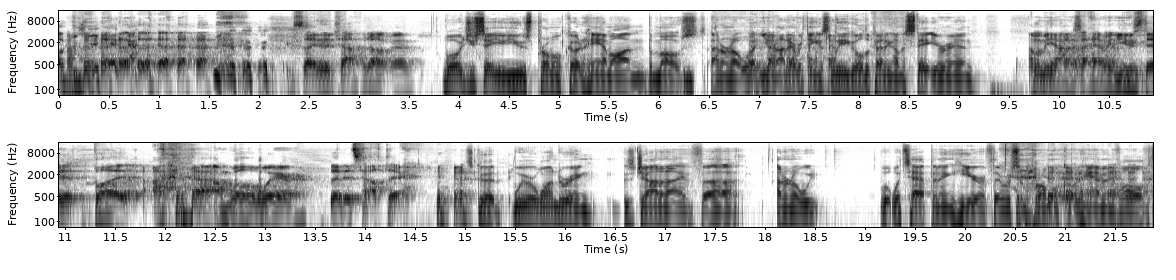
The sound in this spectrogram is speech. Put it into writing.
excited to chop it up, man. What would you say you use promo code HAM on the most? I don't know what, you know, not everything is legal depending on the state you're in. I'm gonna be honest. I haven't used it, but I, am well aware that it's out there. That's good. We were wondering because John and I've, uh, I don't know, we, what's happening here if there was some promo code ham involved.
